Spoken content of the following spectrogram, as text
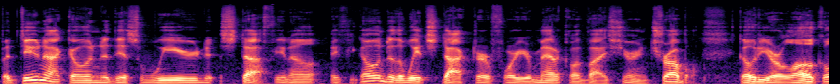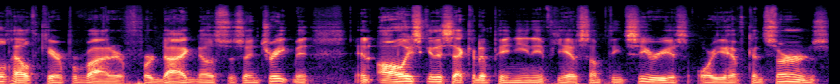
but do not go into this weird stuff. You know, if you go into the witch doctor for your medical advice, you're in trouble. Go to your local healthcare provider for diagnosis and treatment, and always get a second opinion if you have something serious or you have concerns,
